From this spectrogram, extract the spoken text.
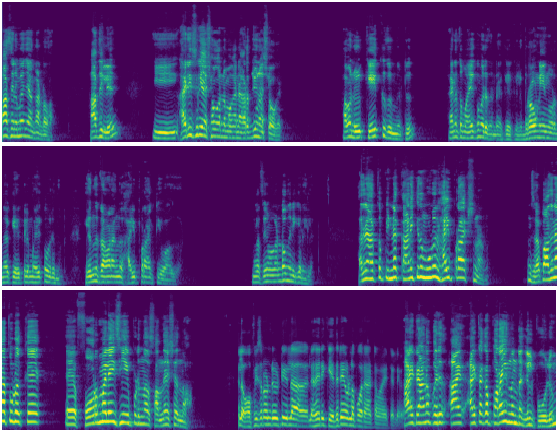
ആ സിനിമ ഞാൻ കണ്ടതാണ് അതിൽ ഈ ഹരിശ്രീ അശോകന്റെ മകൻ അർജുൻ അശോകൻ അവൻ ഒരു കേക്ക് തിന്നിട്ട് അതിനകത്ത് മയക്കുമരുന്നുണ്ട് ആ കേക്കിൽ ബ്രൗണി എന്ന് പറഞ്ഞാൽ കേക്കിൽ മയക്കുമരുന്നുണ്ട് എന്നിട്ട് അവൻ അങ്ങ് ഹൈപ്പർ ആക്റ്റീവ് ആകുക നിങ്ങൾ സിനിമ കണ്ടോന്ന് എനിക്കറിയില്ല. അതിനകത്ത് പിന്നെ കാണിക്കുന്ന മുഴുവൻ ഹൈപ്പർ ആക്ഷനാണ് മനസ്സിലായി? അപ്പോൾ അതിനകത്തൂടെയൊക്കെ ഫോർമലൈസ് ചെയ്യപ്പെടുന്ന സന്ദേശം എന്താ? അല്ല ഓഫീസർ ഓൺ ഡ്യൂട്ടി ലഹരിക്കെതിരെയുള്ള പോരാട്ടമായിട്ടല്ലേ? ആയിട്ടാണ് ആയിട്ടൊക്കെ പറയുന്നുണ്ടെങ്കിൽ പോലും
